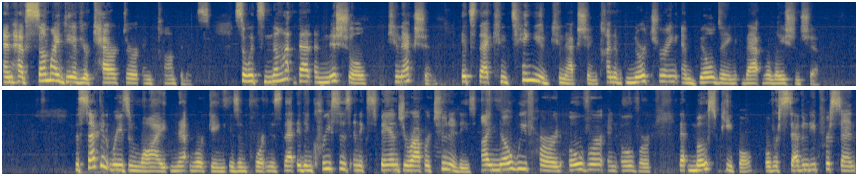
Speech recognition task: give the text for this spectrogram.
and have some idea of your character and competence. So it's not that initial connection, it's that continued connection, kind of nurturing and building that relationship. The second reason why networking is important is that it increases and expands your opportunities. I know we've heard over and over that most people, over 70%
